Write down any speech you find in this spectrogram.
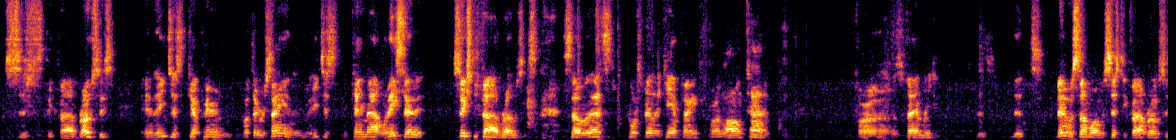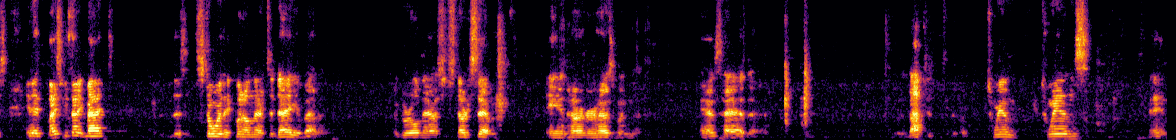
65 roses, and he just kept hearing what they were saying, and he just came out when he said it 65 roses. So that's, of course, been a campaign for a long time for uh, a family that's, that's been with someone with cystic fibrosis, And it makes me think about the story they put on there today about a, a girl now, she's 37, and her and her husband has had uh, adopted twin twins and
